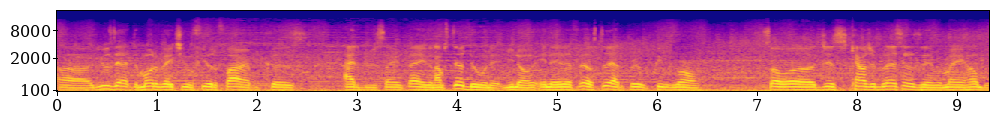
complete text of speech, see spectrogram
Uh, use that to motivate you and fuel the fire because I had to do the same thing and I'm still doing it, you know, in the NFL, still have to prove people wrong. So uh, just count your blessings and remain humble.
